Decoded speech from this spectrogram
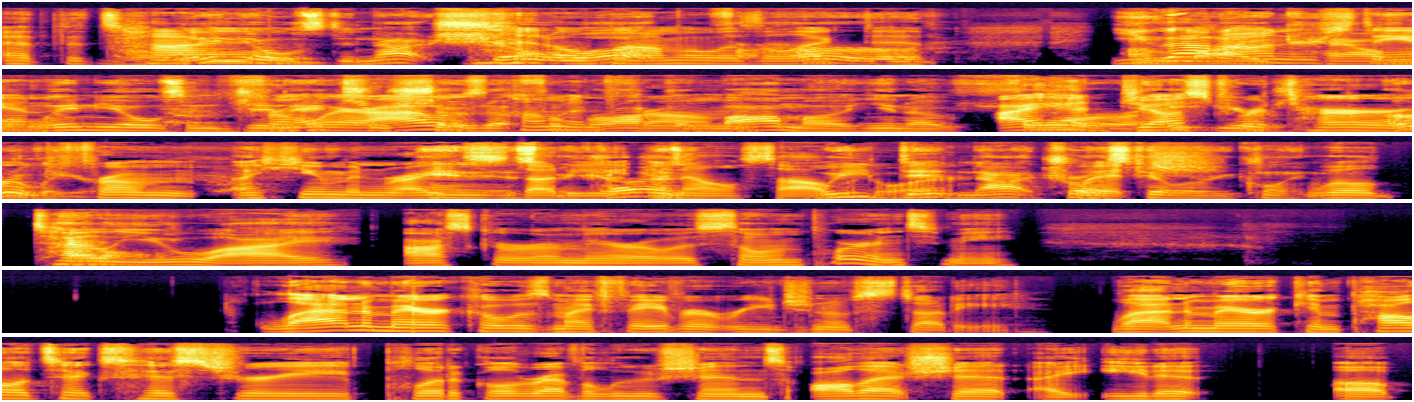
at the time millennials did not show that up Obama was for elected. her, You got to understand how millennials and Gen Xers I was showed up for Barack from, Obama. You know, I had just returned earlier. from a human rights study in El Salvador. we did not trust Hillary Clinton. will tell you why Oscar Romero is so important to me. Latin America was my favorite region of study. Latin American politics, history, political revolutions, all that shit. I eat it up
